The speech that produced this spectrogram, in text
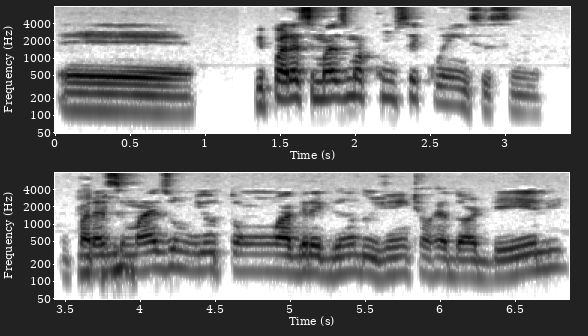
é, me parece mais uma consequência, assim. Me parece uhum. mais o Milton agregando gente ao redor dele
